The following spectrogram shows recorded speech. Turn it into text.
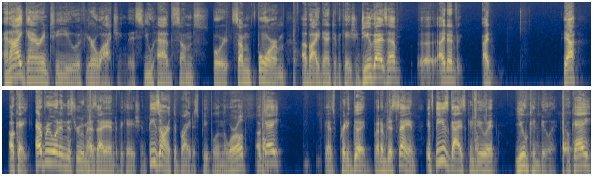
And I guarantee you, if you're watching this, you have some sport, some form of identification. Do you guys have uh, identification? Yeah? Okay. Everyone in this room has identification. These aren't the brightest people in the world, okay? Are pretty good. But I'm just saying, if these guys can do it, you can do it, okay?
